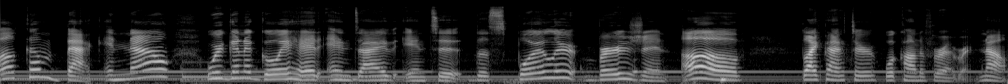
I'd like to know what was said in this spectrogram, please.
welcome back. And now we're gonna go ahead and dive into the spoiler version of Black Panther Wakanda Forever. Now,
